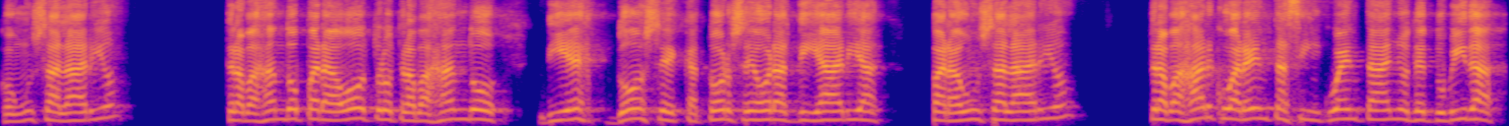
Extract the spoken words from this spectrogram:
con un salario? ¿Trabajando para otro? ¿Trabajando 10, 12, 14 horas diarias para un salario? trabajar 40, 50 años de tu vida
